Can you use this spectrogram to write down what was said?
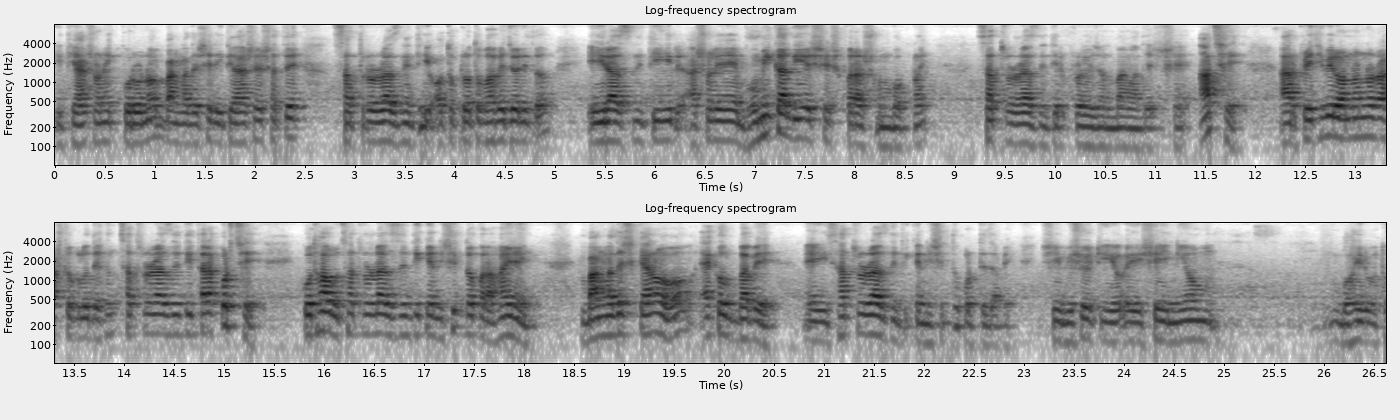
ইতিহাস অনেক পুরনো, বাংলাদেশের ইতিহাসের সাথে ছাত্র রাজনীতি অতপ্রতভাবে জড়িত। এই রাজনীতির আসলে ভূমিকা দিয়ে শেষ করা সম্ভব নয়। ছাত্র রাজনীতির প্রয়োজন বাংলাদেশে আছে। আর পৃথিবীর অন্যান্য রাষ্ট্রগুলো দেখুন, ছাত্র রাজনীতি তারা করছে। কোথাও ছাত্র রাজনীতিকে নিষিদ্ধ করা হয়নি বাংলাদেশ কেন এককভাবে এই ছাত্র রাজনীতিকে নিষিদ্ধ করতে যাবে? সেই বিষয়টি সেই নিয়ম বহির্ভূত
